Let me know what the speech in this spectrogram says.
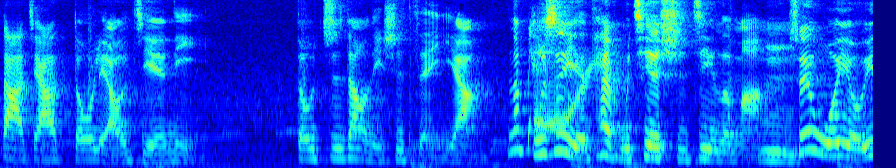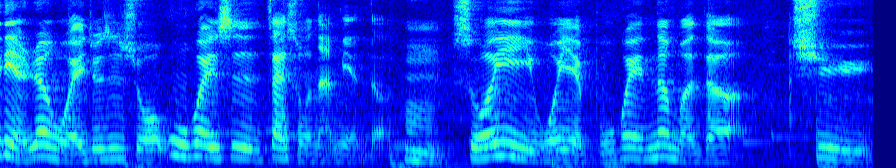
大家都了解你。都知道你是怎样，那不是也太不切实际了吗？嗯，所以我有一点认为，就是说误会是在所难免的。嗯，所以我也不会那么的去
